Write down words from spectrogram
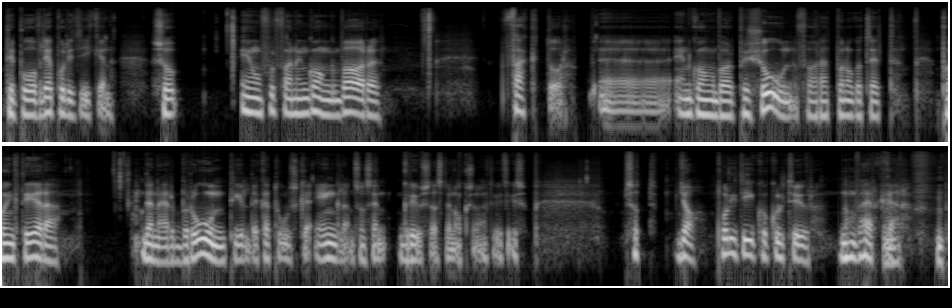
den påvliga politiken, så är hon fortfarande en gångbar faktor, eh, en gångbar person för att på något sätt poängtera den här bron till det katolska England som sen grusas den också naturligtvis. Så att, ja, politik och kultur, de verkar mm.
